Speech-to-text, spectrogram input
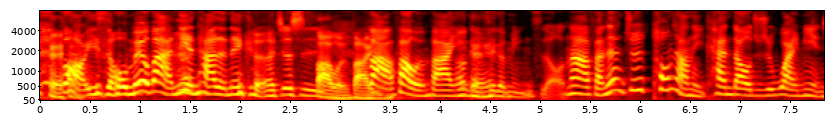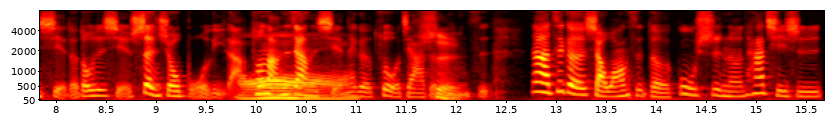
不好意思，我没有办法念他的那个就是法文发音法法文发音的这个名字哦。那反正就是通常你看到就是外面写的都是写圣修伯里啦，哦、通常是这样子写那个作家的名字。那这个小王子的故事呢，它其实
